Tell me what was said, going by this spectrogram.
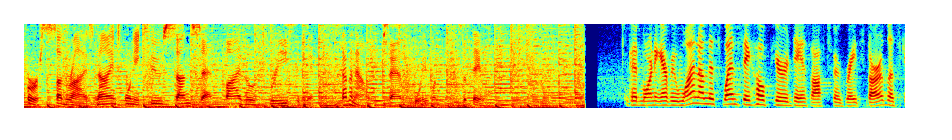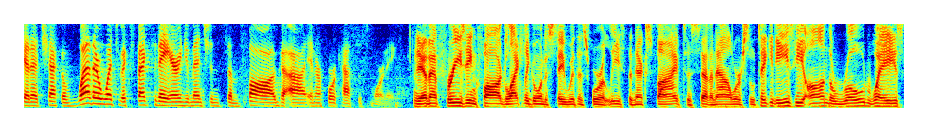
First, sunrise 922, sunset 503, sitting at 7 hours and 41 minutes of daylight. Good morning, everyone. On this Wednesday, hope your day is off to a great start. Let's get a check of weather, what to expect today. Aaron, you mentioned some fog uh, in our forecast this morning. Yeah, that freezing fog likely going to stay with us for at least the next five to seven hours. So take it easy on the roadways.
